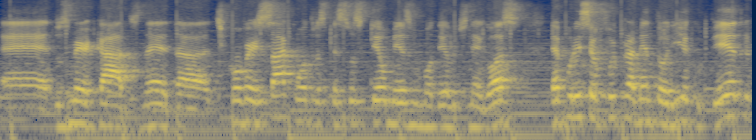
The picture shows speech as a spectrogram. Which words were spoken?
é, dos mercados, né? Da, de conversar com outras pessoas que têm o mesmo modelo de negócio. É por isso eu fui para a mentoria com o Pedro.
